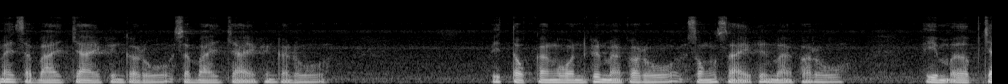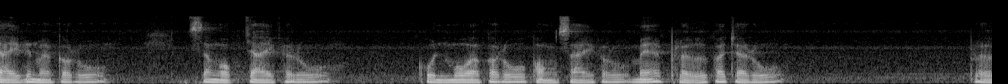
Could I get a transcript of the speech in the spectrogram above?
ไม่สบายใจขึ้นก็รู้ สบายใจขึ้นก็รู้วิตกกังวลขึ้นมาก็รู้ สงสัยขึ้นมาก็รู้ อิ่มเอิบใจขึ้นมาก็รู้ สงบใจก็รู้ ขุนมัวก็รู้ผ่องใสก็รู้ แม้เผลอก็จะรู้เผลอ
